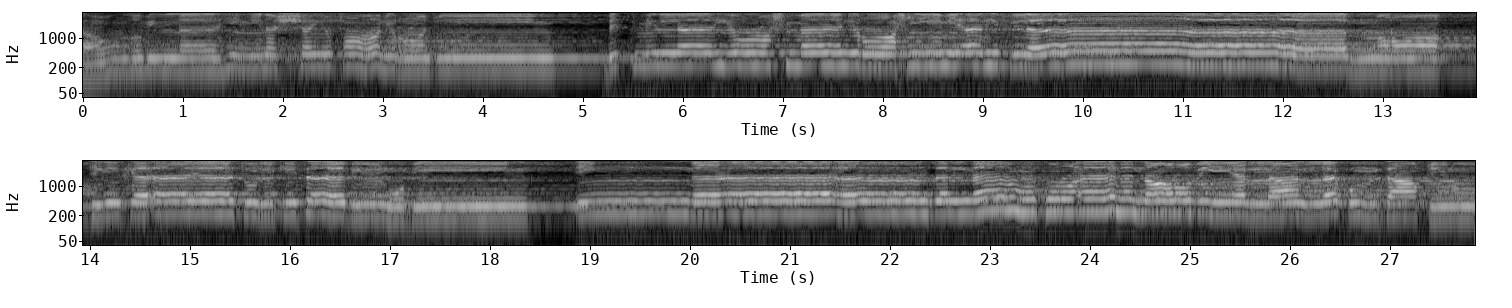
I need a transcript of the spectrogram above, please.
أعوذ بالله من الشيطان الرجيم. بسم الله الرحمن الرحيم. ألف لام را تلك آيات الكتاب المبين. إنا أنزلناه قرآنا عربيا لعلكم تعقلون.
